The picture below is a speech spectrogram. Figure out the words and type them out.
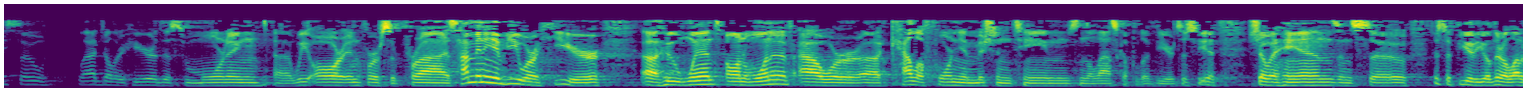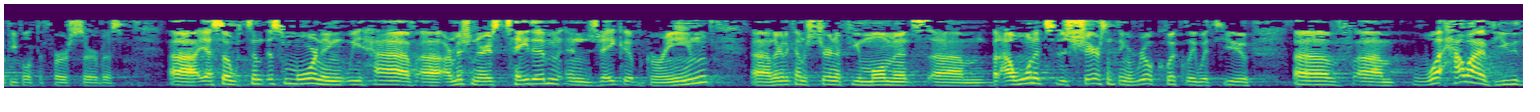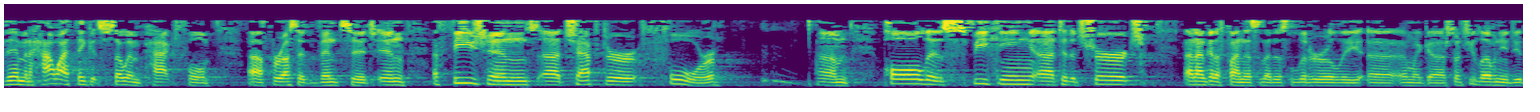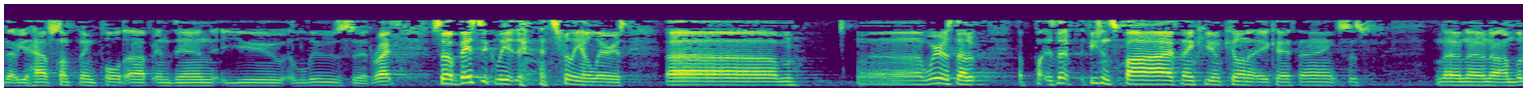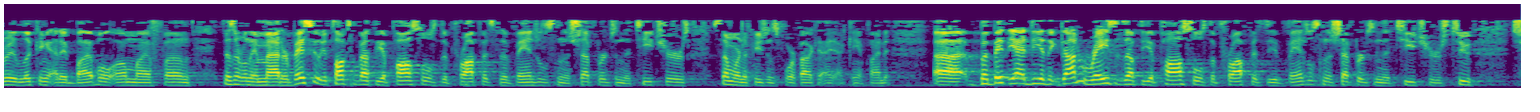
So glad y'all are here this morning. Uh, we are in for a surprise. How many of you are here uh, who went on one of our uh, California mission teams in the last couple of years? Just see a show of hands, and so just a few of you. There are a lot of people at the first service. Uh, yeah, so this morning we have uh, our missionaries Tatum and Jacob Green. Uh, they're going to come to share in a few moments, um, but I wanted to share something real quickly with you of um, what, how I view them and how I think it's so impactful uh, for us at Vintage. In Ephesians uh, chapter 4, um, Paul is speaking uh, to the church, and I'm going to find this, that is literally, uh, oh my gosh, don't you love when you do that? You have something pulled up, and then you lose it, right? So basically, it's really hilarious. Um, uh, where is that? Is that Ephesians 5? Thank you. I'm killing it, AK. Thanks. It's, no, no, no. I'm literally looking at a Bible on my phone. It doesn't really matter. Basically, it talks about the apostles, the prophets, the evangelists, and the shepherds, and the teachers. Somewhere in Ephesians 4, 5. I, I can't find it. Uh, but the idea that God raises up the apostles, the prophets, the evangelists, and the shepherds, and the teachers to,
